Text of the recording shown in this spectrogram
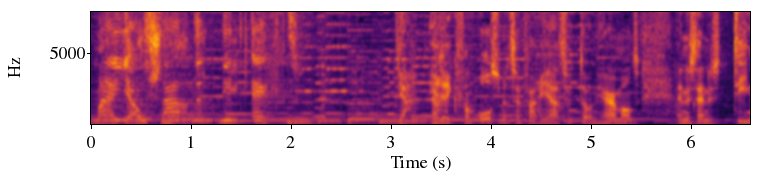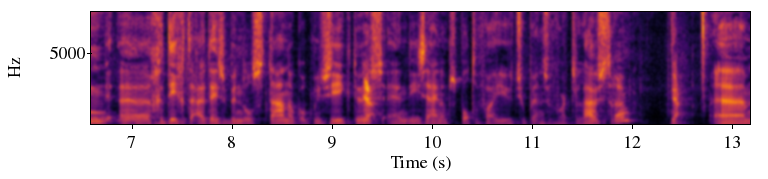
Maar jou staat het niet echt. Ja, Erik van Os met zijn variatie op Toon Hermans. En er zijn dus tien eh, gedichten uit deze bundel staan ook op muziek dus. En die zijn op Spotify, YouTube enzovoort te luisteren. Ja. Ehm,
